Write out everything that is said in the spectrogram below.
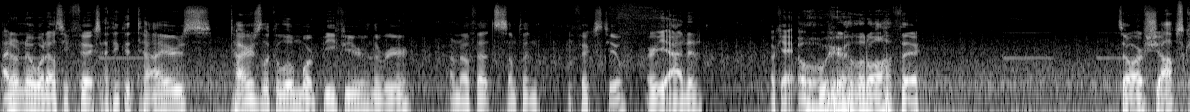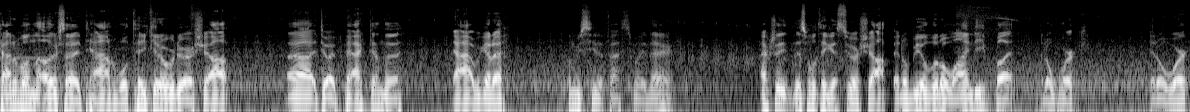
I don't know what else he fixed. I think the tires tires look a little more beefier in the rear. I don't know if that's something he fixed too or he added. Okay, oh, we're a little off there. So our shop's kind of on the other side of town. We'll take it over to our shop. Uh, do I back down the... Yeah, we gotta... Let me see the fastest way there. Actually, this will take us to our shop. It'll be a little windy, but it'll work. It'll work.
